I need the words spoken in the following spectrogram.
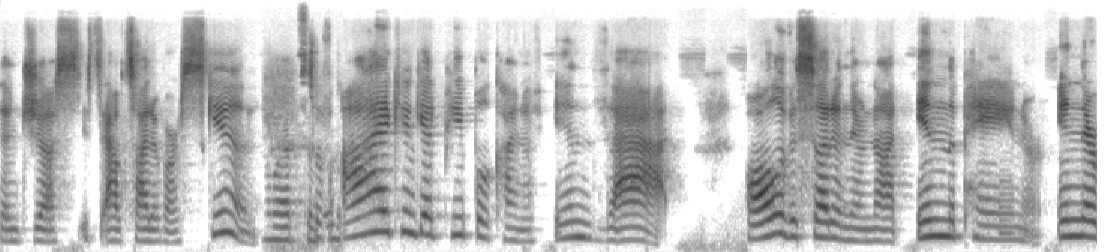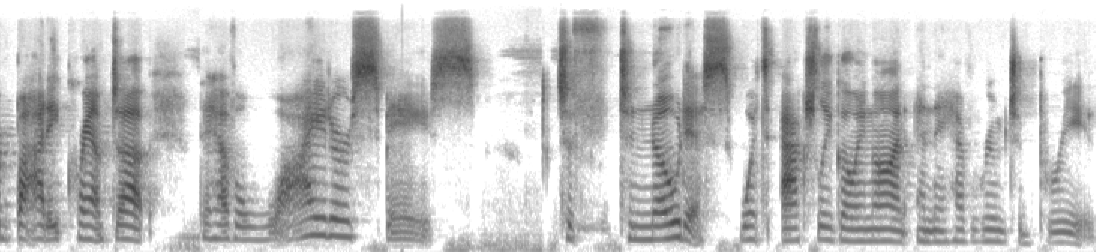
than just it's outside of our skin. Oh, so if I can get people kind of in that, all of a sudden they're not in the pain or in their body cramped up. They have a wider space to to notice what's actually going on and they have room to breathe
